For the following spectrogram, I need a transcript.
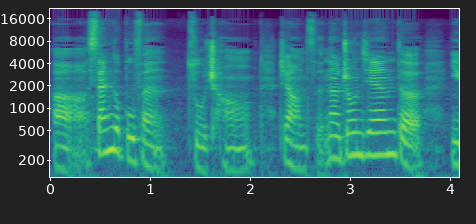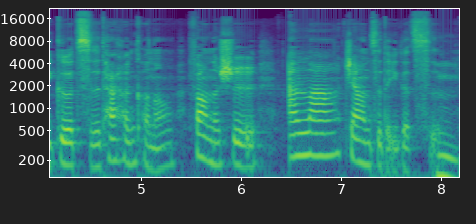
呃三个部分。组成这样子，那中间的一个词，它很可能放的是安拉这样子的一个词。嗯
